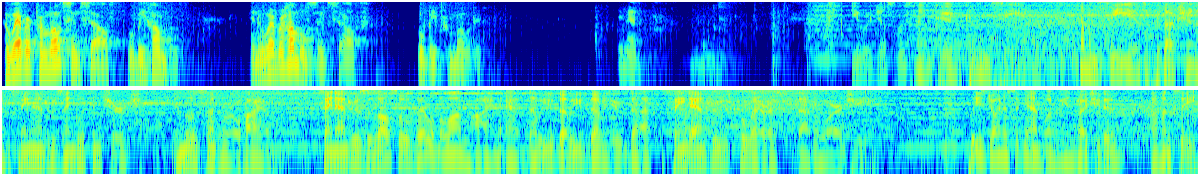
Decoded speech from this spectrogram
Whoever promotes himself will be humbled, and whoever humbles himself will be promoted. Amen. You were just listening to Come and See. Come and See is a production of St. Andrew's Anglican Church in Lewis Center, Ohio. St. Andrews is also available online at www.standrewspolaris.org. Please join us again when we invite you to come and see.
